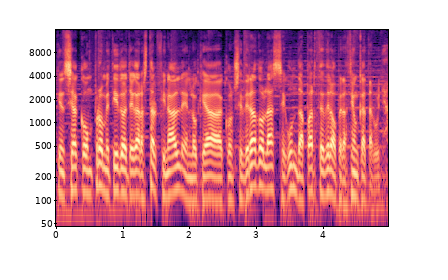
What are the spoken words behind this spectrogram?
quien se ha comprometido a llegar hasta el final en lo que ha considerado la segunda parte de la Operación Cataluña.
